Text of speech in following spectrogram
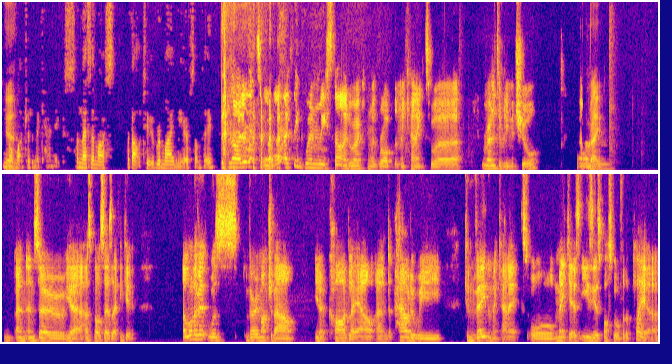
yeah not much of the mechanics, unless Amar's about to remind me of something. No, I don't think so. I, I think when we started working with Rob, the mechanics were relatively mature. Um, Right. And and so yeah, as Pearl says, I think it a lot of it was very much about you know card layout and how do we convey the mechanics or make it as easy as possible for the player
